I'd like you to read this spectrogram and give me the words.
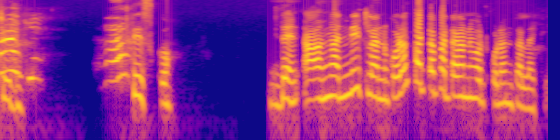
చూడు. తీసుకో. దెన్ అనుకోవడం పట్ట పట్ట అని కొట్టుకోవడం తలకి.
